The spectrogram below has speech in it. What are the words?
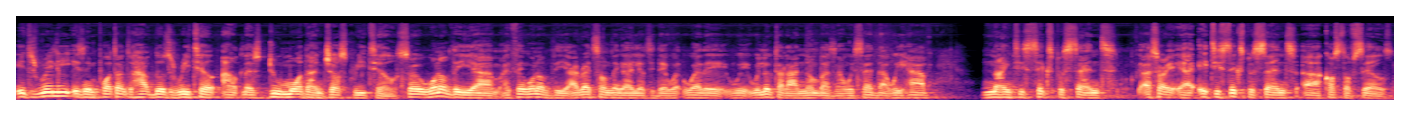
it really is important to have those retail outlets do more than just retail. So one of the, um, I think one of the, I read something earlier today where, where they, we, we looked at our numbers and we said that we have 96%, uh, sorry, uh, 86% uh, cost of sales.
